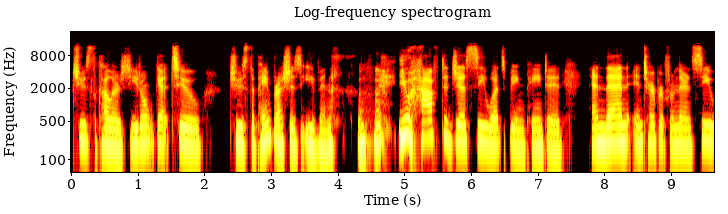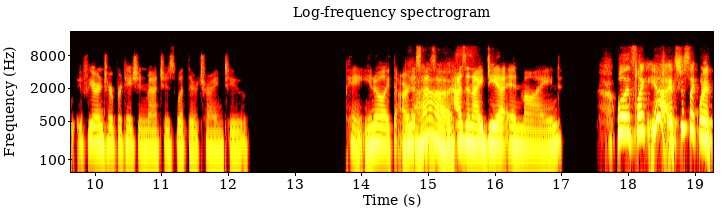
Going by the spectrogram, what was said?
choose the colors you don't get to choose the paintbrushes even mm-hmm. you have to just see what's being painted and then interpret from there and see if your interpretation matches what they're trying to paint. You know, like the artist yes. has, has an idea in mind. Well, it's like, yeah, it's just like when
